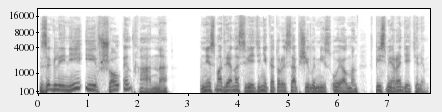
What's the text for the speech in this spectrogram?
Загляни и в Шол энд. Несмотря на сведения, которые сообщила мисс Уэлман в письме родителям,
